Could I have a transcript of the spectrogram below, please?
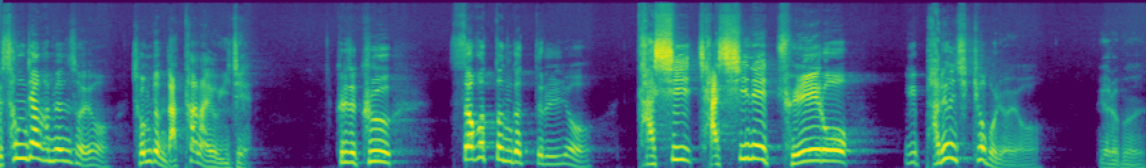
성장하면서요, 점점 나타나요, 이제. 그래서 그 썩었던 것들을요, 다시 자신의 죄로 발현시켜버려요. 여러분.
